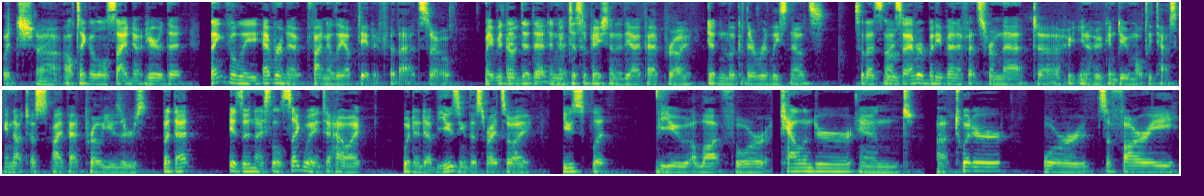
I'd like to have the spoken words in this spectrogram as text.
Which uh, I'll take a little side note here that thankfully Evernote finally updated for that. So maybe they Oh, did that in anticipation of the iPad Pro. I didn't look at their release notes, so that's Hmm. nice. So everybody benefits from that. Uh, who, you know, who can do multitasking, not just iPad Pro users. But that is a nice little segue into how I would end up using this. Right. So I use Split View a lot for calendar and uh, Twitter or Safari,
